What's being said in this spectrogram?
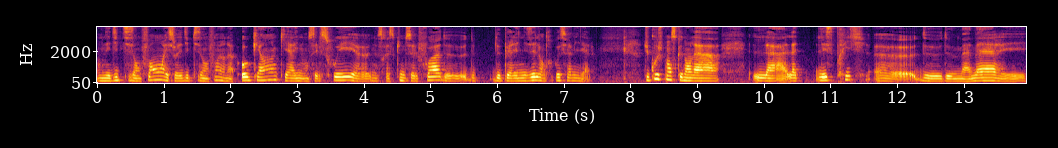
on est dix petits-enfants et sur les dix petits-enfants, il n'y en a aucun qui a énoncé le souhait, euh, ne serait-ce qu'une seule fois, de, pérenniser l'entreprise familiale. Du coup, je pense que dans l'esprit de, ma mère et,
